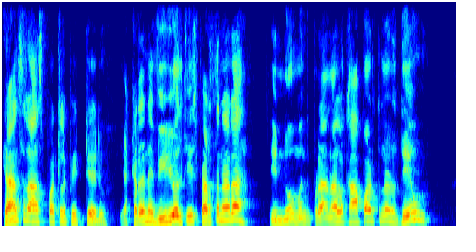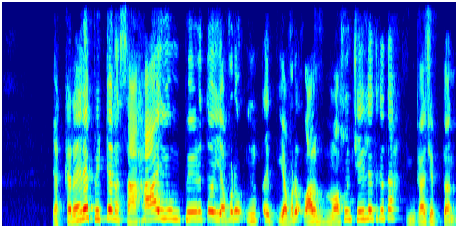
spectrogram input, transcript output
క్యాన్సర్ హాస్పిటల్ పెట్టాడు. ఎక్కడైనా వీడియోలు తీసి పెడుతున్నారా ఎన్నో మంది ప్రాణాలు కాపాడుతున్నాడు దేవుడు. ఎక్కడైనా పెట్టారా సహాయం పేరుతో ఎవరు ఇంత ఎవరు వాళ్ళు మోసం చేయలేదు కదా? ఇంకా చెప్తాను.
